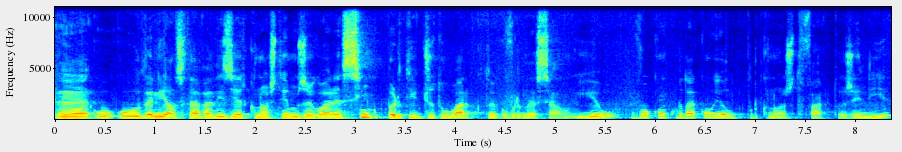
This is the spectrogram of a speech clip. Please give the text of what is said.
Eh, o, o Daniel estava a dizer que nós temos agora cinco partidos do arco da governação e eu vou concordar com ele, porque nós, de facto, hoje em dia,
